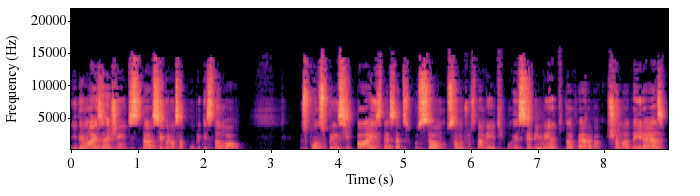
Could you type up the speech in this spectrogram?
e demais agentes da segurança pública estadual. Os pontos principais dessa discussão são justamente o recebimento da verba chamada IRESA,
